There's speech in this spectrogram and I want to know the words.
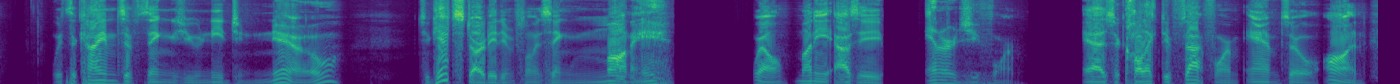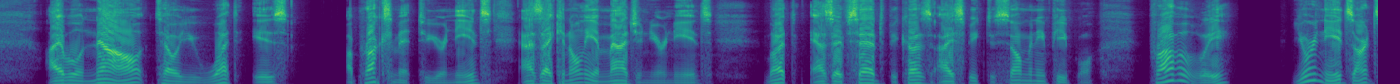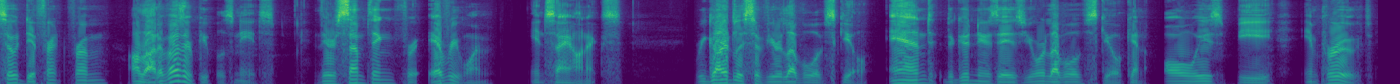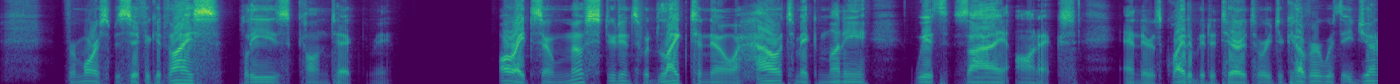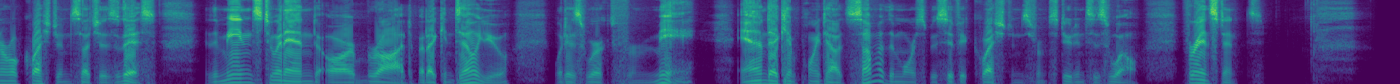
with the kinds of things you need to know, to get started influencing money, well, money as a energy form, as a collective thought form, and so on. I will now tell you what is approximate to your needs, as I can only imagine your needs. But as I've said, because I speak to so many people, probably your needs aren't so different from a lot of other people's needs. There's something for everyone in psionics regardless of your level of skill. And the good news is your level of skill can always be improved. For more specific advice, please contact me. All right, so most students would like to know how to make money with psionics. And there's quite a bit of territory to cover with a general question such as this. The means to an end are broad, but I can tell you what has worked for me and I can point out some of the more specific questions from students as well. For instance,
